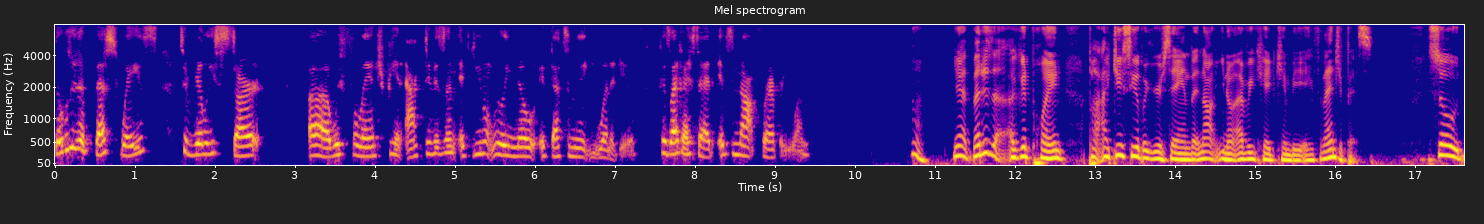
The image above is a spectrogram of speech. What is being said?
Those are the best ways to really start uh, with philanthropy and activism if you don't really know if that's something that you want to do. Because, like I said, it's not for everyone. Huh. Yeah, that is a good point. But I do see what you're saying that not, you know, every kid can be a philanthropist. So,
